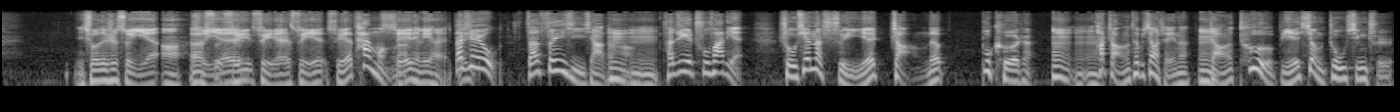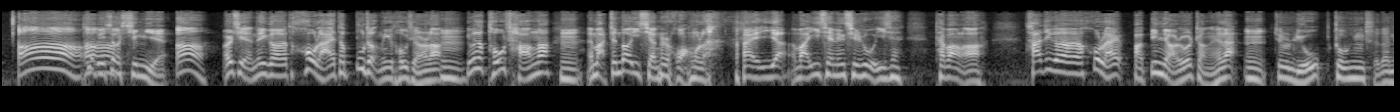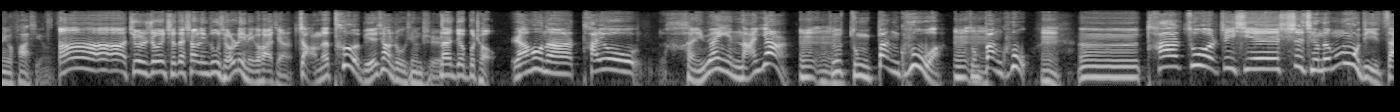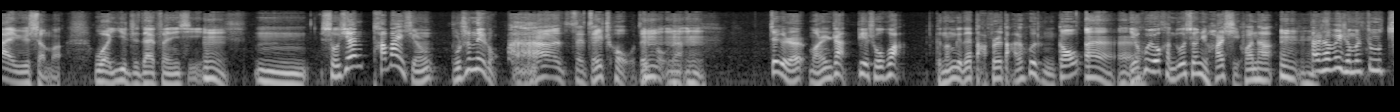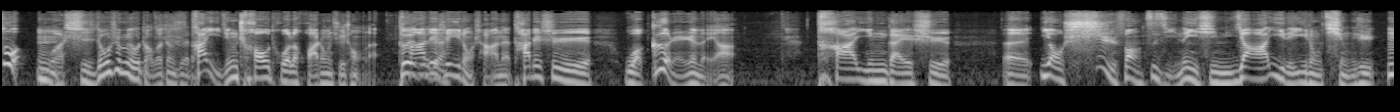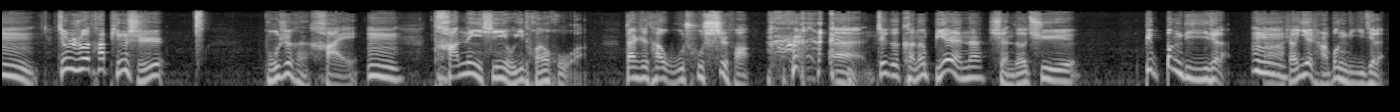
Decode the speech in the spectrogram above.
你说的是水爷啊，呃，水爷水水爷水爷水爷太猛了，水爷挺厉害，但是咱分析一下子啊，嗯嗯嗯。他这些出发点，首先呢，水爷长得不磕碜，嗯嗯嗯，他长得特别像谁呢？嗯长得特别像周星驰，啊，特别像星爷。啊，而且那个后来他不整那个头型了，嗯因为他头长啊，嗯哎呀妈，真到一千根黄瓜了，哎呀，妈一千零七十五，一千太棒了啊！他这个后来把鬓角给我整下来，嗯。就是留周星驰的那个发型，啊啊啊，就是周星驰在《少林足球》里那个发型，长得特别像周星驰。那就不丑，然后呢，他又很愿意拿样儿嗯嗯。就总扮酷啊，总扮酷。嗯。嗯，他做这些事情的目的在于什么？我一直在分析。嗯。嗯，首先他外形不是那种啊贼贼丑贼丑的，嗯嗯这个人往这一站别说话，可能给他打分打的会很高，嗯嗯，也会有很多小女孩喜欢他。嗯嗯但是他为什么这么做？嗯我始终是没有找到正确的。他已经超脱了哗众取宠了。对对对他这是一种啥呢？他这是我个人认为啊，他应该是，呃，要释放自己内心压抑的一种情绪。嗯就是说，他平时不是很嗨，嗯他内心有一团火，但是他无处释放。嗯，这个可能别人呢选择去蹦蹦迪去了，嗯啊，上夜场蹦迪去了。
